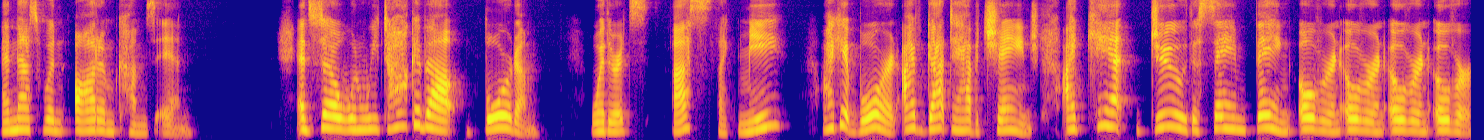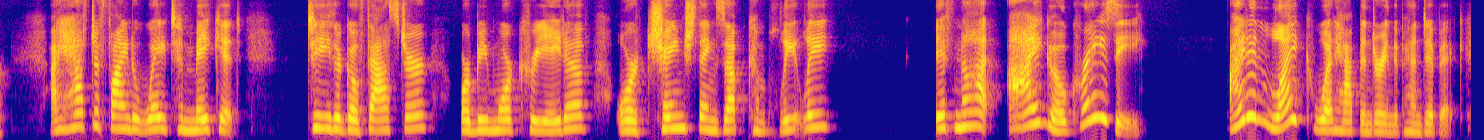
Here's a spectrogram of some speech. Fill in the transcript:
And that's when autumn comes in. And so when we talk about boredom, whether it's us, like me, I get bored. I've got to have a change. I can't do the same thing over and over and over and over. I have to find a way to make it to either go faster or be more creative or change things up completely. If not, I go crazy. I didn't like what happened during the pandemic.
